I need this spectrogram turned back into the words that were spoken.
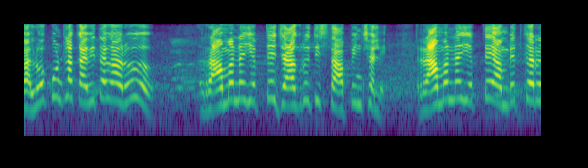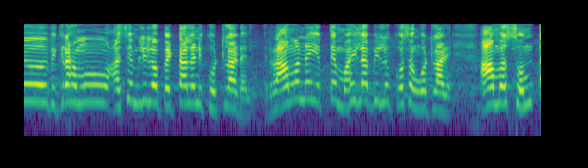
కల్వకుంట్ల కవిత గారు రామన్న చెప్తే జాగృతి స్థాపించలే. రామన్న చెప్తే అంబేద్కర్ విగ్రహము అసెంబ్లీలో పెట్టాలని కొట్లాడాలి. రామన్న చెప్తే మహిళా బిల్లు కోసం కొట్లాడాలి. ఆమె సొంత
